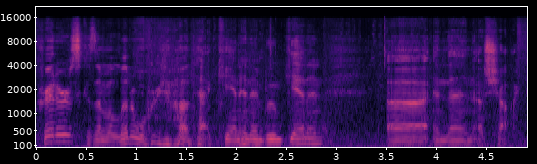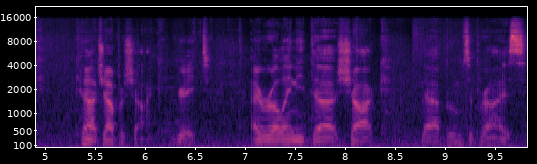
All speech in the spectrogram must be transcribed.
Critters, because I'm a little worried about that cannon and boom cannon, uh, and then a shock. Cannot drop a shock. Great. I really need to shock that boom surprise.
